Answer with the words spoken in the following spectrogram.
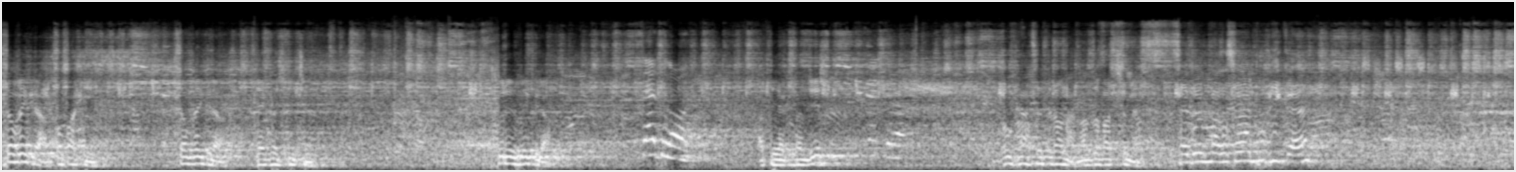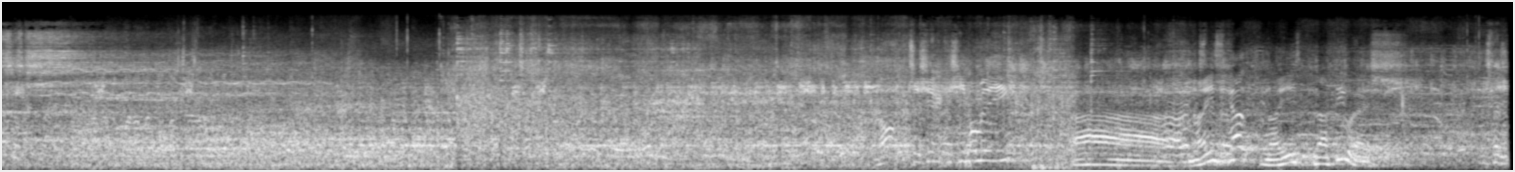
Kto wygra, chłopaki? Kto wygra? Jak myślicie? Który wygra? Cedron. A ty jak sądzisz? Rucha Cedrona. no zobaczymy. Cedron ma za sobą publikę. No, czy się jakiś nie pomyli? A, no, no i zgad... No i trafiłeś.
